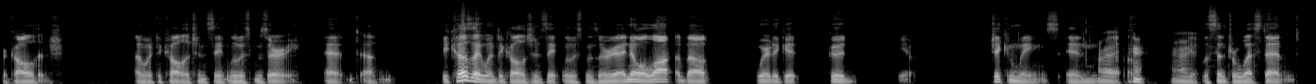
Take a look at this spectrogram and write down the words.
for college. I went to college in St. Louis, Missouri. And um, because I went to college in St. Louis, Missouri, I know a lot about where to get good, you know, chicken wings in Right. um, right. the central west end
